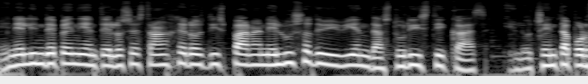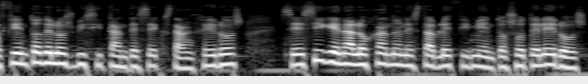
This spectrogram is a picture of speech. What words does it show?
En el Independiente, los extranjeros disparan el uso de viviendas turísticas. El 80% de los visitantes extranjeros se siguen alojando en establecimientos hoteleros,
